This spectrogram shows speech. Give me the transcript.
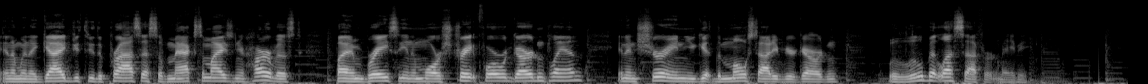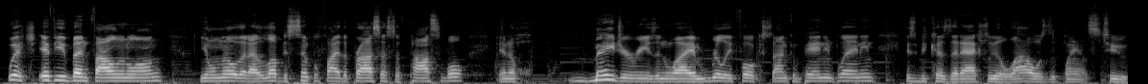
And I'm going to guide you through the process of maximizing your harvest by embracing a more straightforward garden plan and ensuring you get the most out of your garden with a little bit less effort, maybe which, if you've been following along, you'll know that I love to simplify the process if possible. And a major reason why I'm really focused on companion planting is because that actually allows the plants to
